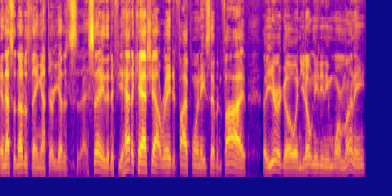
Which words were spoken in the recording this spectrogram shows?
And that's another thing out there. You got to say that if you had a cash out rate at 5.875 a year ago and you don't need any more money,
